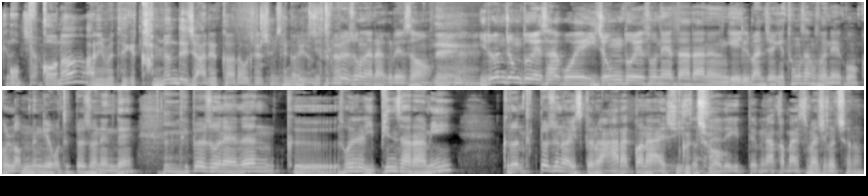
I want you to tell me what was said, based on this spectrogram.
그렇죠. 없거나 아니면 되게 감면되지 않을까라고 제가 좀 생각이 좀 들어요. 특별 손해라 그래서 네. 이런 정도의 사고에 이 정도의 손해다라는 게 일반적인 통상 손해고 그걸 넘는 경우 는 특별 손해인데 네. 특별 손해는 그 손해를 입힌 사람이 그런 특별 손해가 있을 거는 알았거나 알 수. 있었어야 되기 때문에 아까 말씀하신 것처럼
